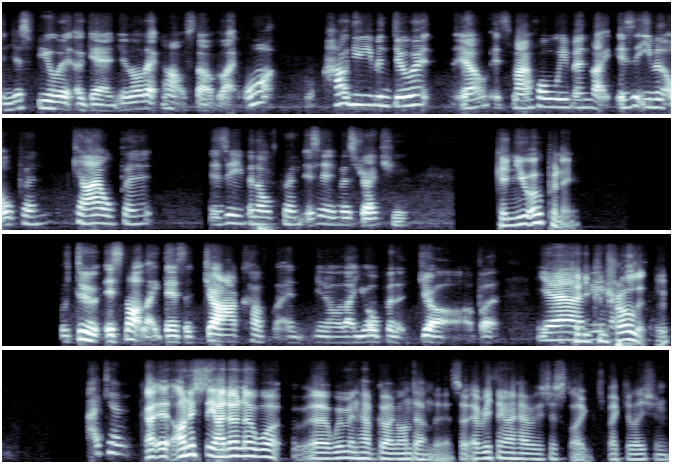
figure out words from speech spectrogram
and just feel it again? You know that kind of stuff. Like what? How do you even do it? You know, it's my whole even like. Is it even open? Can I open it? Is it even open? Is it even stretchy? Can you open it? Dude, it's not like there's a jar cover and you know like you open a jar, but yeah. Can I you mean, like, control it though? I can I, honestly, I don't know what uh, women have going on down there. So everything I have is just like speculation.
